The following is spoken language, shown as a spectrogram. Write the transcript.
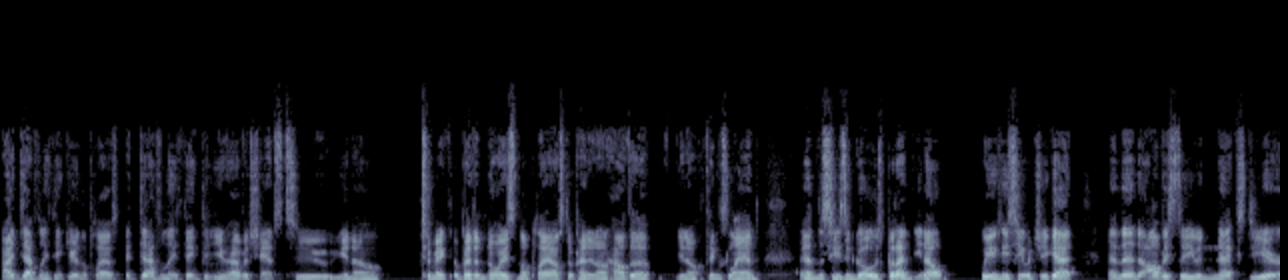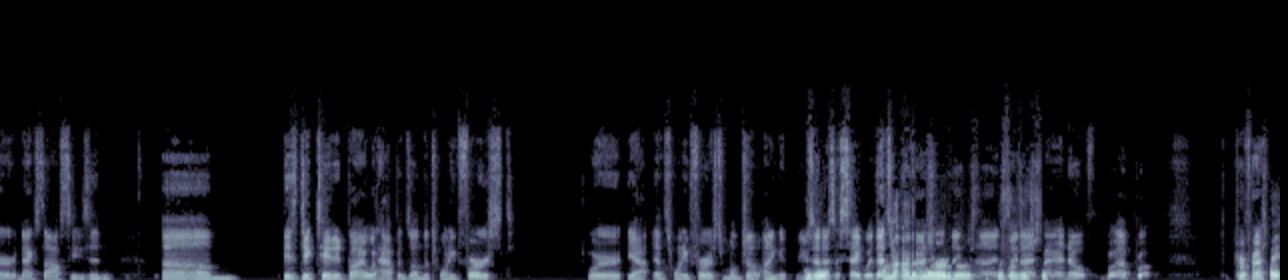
I definitely think you're in the playoffs. I definitely think that you have a chance to, you know, to make a bit of noise in the playoffs, depending on how the, you know, things land and the season goes. But I, you know, we you see what you get, and then obviously next year, next off season, um, is dictated by what happens on the 21st. Or yeah, yeah, twenty first, and we'll jump. I use it as a segue. That's not, I never heard of those. Uh, that sounds interesting. I, I know uh, professional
